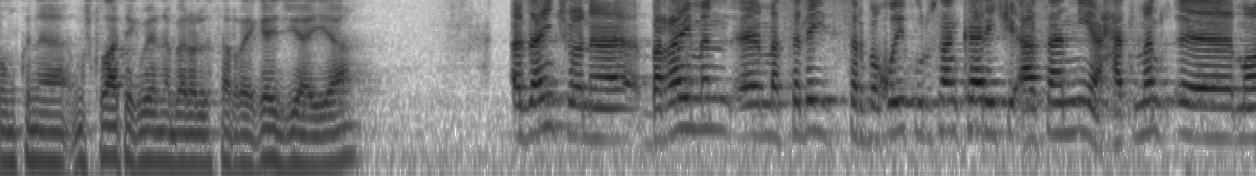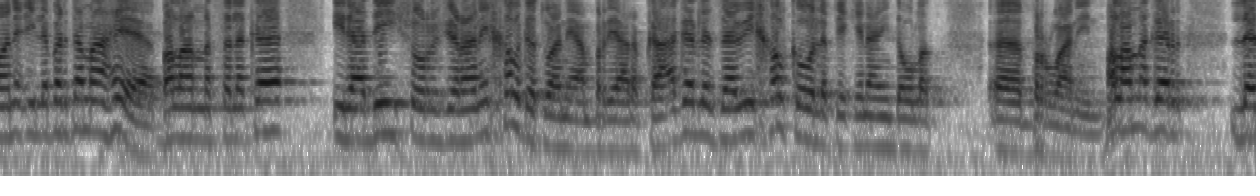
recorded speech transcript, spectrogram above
ممکنە مشکلاتێک بێنە بەرەوە لەسەر ڕێگەی جیاییە ئەزین چۆنە بەڕای من مەسلەی سربەخۆی کوردستان کارێکی ئاسان نییە حتمما ماوانعی لەبەردەما هەیە بەڵام مەسلەکە ئیرادەی شۆڕژێرانی خەڵگەتوانیان بڕیارە بکە ئەگەر لە زاوی خەڵکەوە لە پێکێنانی دەوڵەت بڕوانین بەڵام ئەگەر لە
